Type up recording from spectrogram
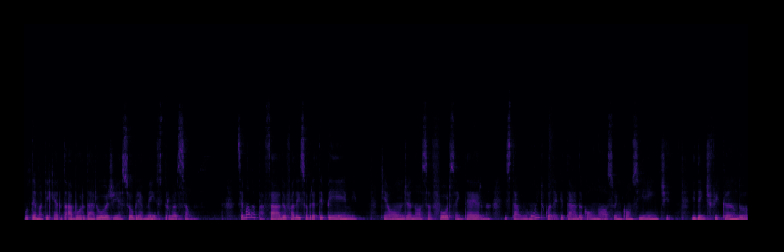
O tema que quero abordar hoje é sobre a menstruação. Semana passada eu falei sobre a TPM, que é onde a nossa força interna está muito conectada com o nosso inconsciente, identificando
